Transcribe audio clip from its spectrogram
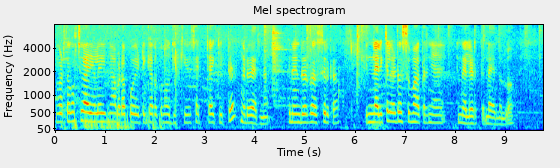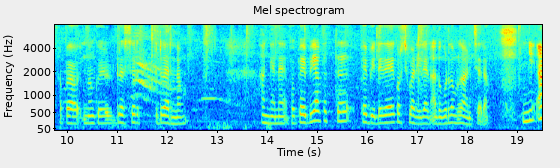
ഇവിടുത്തെ കുറച്ച് കാര്യങ്ങൾ കഴിഞ്ഞാൽ അവിടെ പോയിട്ട് എനിക്ക് അതൊക്കെ ഒന്ന് ഒതുക്കി സെറ്റാക്കിയിട്ട് ഇങ്ങോട്ട് വരണം. പിന്നെ എന്റെ ഡ്രസ്സ് എടുക്കാം ഇന്നലേക്കുള്ള ഡ്രസ്സ് മാത്രമേ ഞാൻ ഇന്നലെ എടുത്തിട്ടുണ്ടായിരുന്നുള്ളൂ. അപ്പോൾ നമുക്ക് ഡ്രസ്സ് എടുത്തിട്ട് വരണം. അങ്ങനെ. അപ്പോൾ ബേബി അകത്ത് ബേബിയുടേതായ കുറച്ച് പണിയിലാണ്. അതും കൂടി നമ്മൾ കാണിച്ചു തരാം. ഇനി ആ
